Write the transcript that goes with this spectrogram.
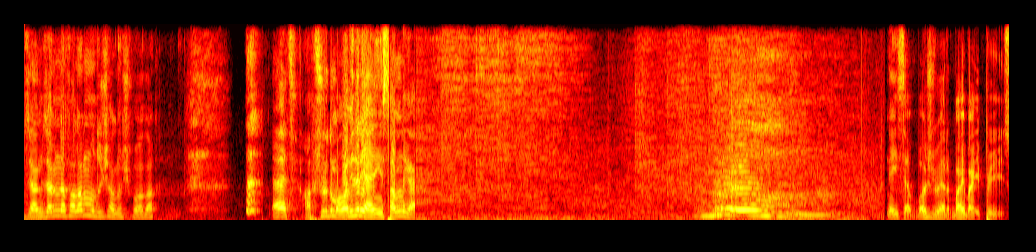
Zemzemle falan mı duş almış bu adam? evet hapşurdum olabilir yani insanlık ha. Neyse boş ver bye bye peace.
